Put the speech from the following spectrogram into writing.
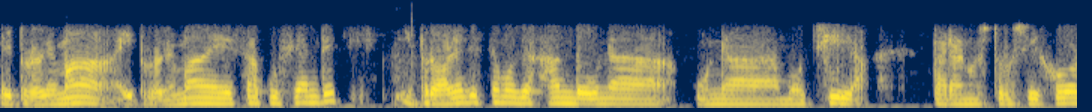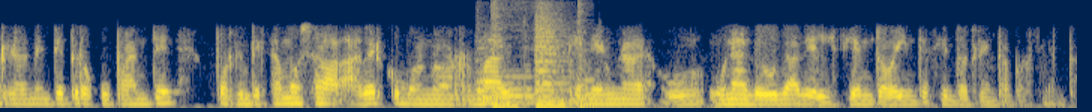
el problema, el problema es acuciante y probablemente estemos dejando una, una mochila para nuestros hijos realmente preocupante porque empezamos a, ver como normal tener una, una deuda del 120-130%.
